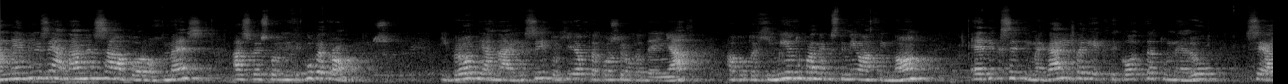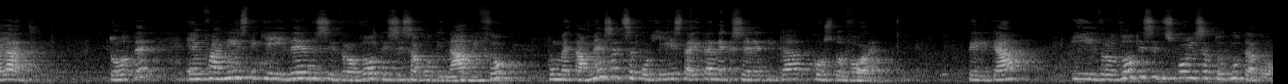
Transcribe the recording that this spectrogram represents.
Ανέβλυζε ανάμεσα από ροχμές ασβεστολιθικού πετρώματος. Η πρώτη ανάλυση, το 1889, από το Χημείο του Πανεπιστημίου Αθηνών, έδειξε τη μεγάλη περιεκτικότητα του νερού σε αλάτι. Τότε εμφανίστηκε η ιδέα της υδροδότησης από την Άβυθο, που με τα μέσα της εποχής θα ήταν εξαιρετικά κοστοβόρα. Τελικά, η υδροδότηση της πόλης από τον Κούταβο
